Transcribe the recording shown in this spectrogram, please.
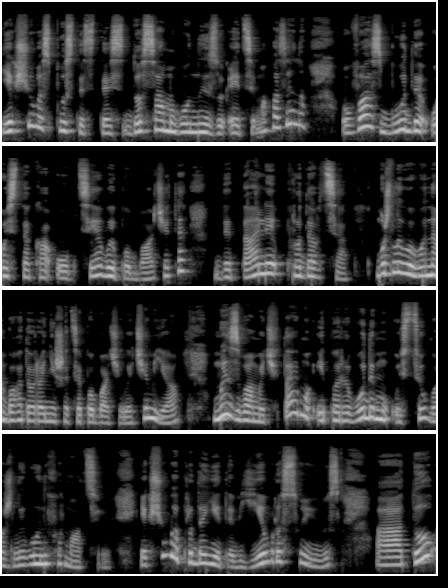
Якщо ви спуститесь до самого низу Etsy магазину, у вас буде ось така опція. Ви побачите деталі продавця. Можливо, ви набагато раніше це побачили, чим я. Ми з вами читаємо і переводимо ось цю важливу інформацію. Якщо ви продаєте в Євросоюз, то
